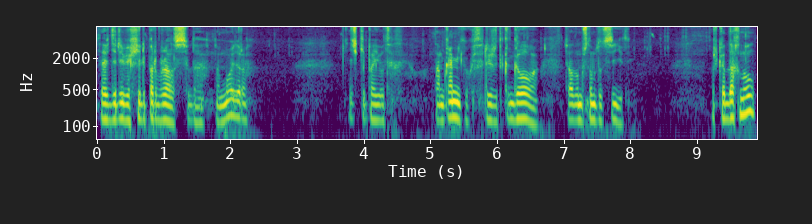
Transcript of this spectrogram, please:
вся в деревьях еле пробрался сюда. Там озеро, птички поют. Там камень какой-то лежит, как голова. Сначала думал, что он тут сидит. Немножко отдохнул,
